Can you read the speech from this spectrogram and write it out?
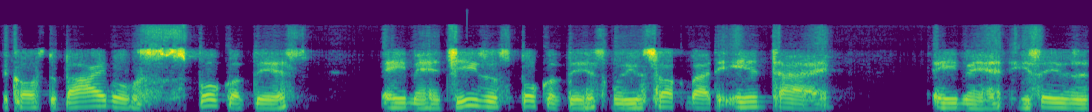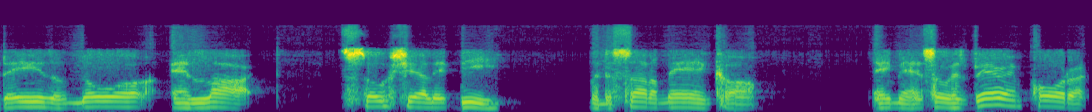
because the Bible spoke of this Amen. Jesus spoke of this when he was talking about the end time. Amen. He says, The days of Noah and Lot, so shall it be when the Son of Man comes. Amen. So it's very important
